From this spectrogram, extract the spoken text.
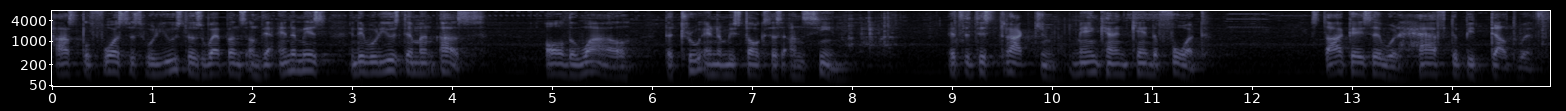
Hostile forces will use those weapons on their enemies and they will use them on us. All the while, the true enemy stalks us unseen. It's a distraction mankind can't afford. Stargazer will have to be dealt with.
